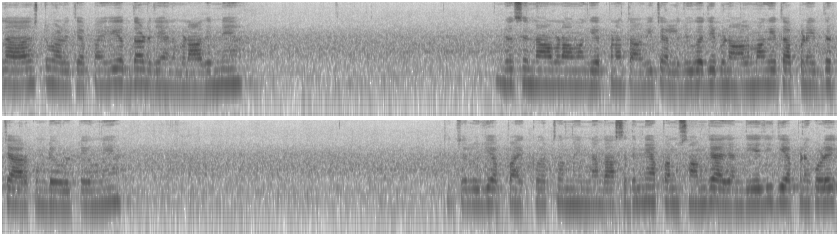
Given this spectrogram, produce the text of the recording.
ਲਾਸਟ ਵਾਲੇ ਤੇ ਆਪਾਂ ਇਹ ਅੱਧਾ ਡਿਜ਼ਾਈਨ ਬਣਾ ਦਿੰਨੇ ਆ। ਵੈਸੇ ਨਾ ਬਣਾਵਾਂਗੇ, ਆਪਣਾ ਤਾਂ ਵੀ ਚੱਲ ਜੂਗਾ। ਜੇ ਬਣਾ ਲਵਾਂਗੇ ਤਾਂ ਆਪਣੇ ਇੱਧਰ ਚਾਰ ਕੁੰਡੇ ਉਲਟੇ ਹੋਣੇ ਆ। ਤੇ ਚਲੋ ਜੀ, ਆਪਾਂ ਇੱਕ ਵਾਰ ਤੁਹਾਨੂੰ ਇੰਨਾ ਦੱਸ ਦਿੰਨੇ ਆ, ਆਪਾਂ ਨੂੰ ਸਮਝ ਆ ਜਾਂਦੀ ਹੈ ਜੀ। ਜੇ ਆਪਣੇ ਕੋਲੇ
